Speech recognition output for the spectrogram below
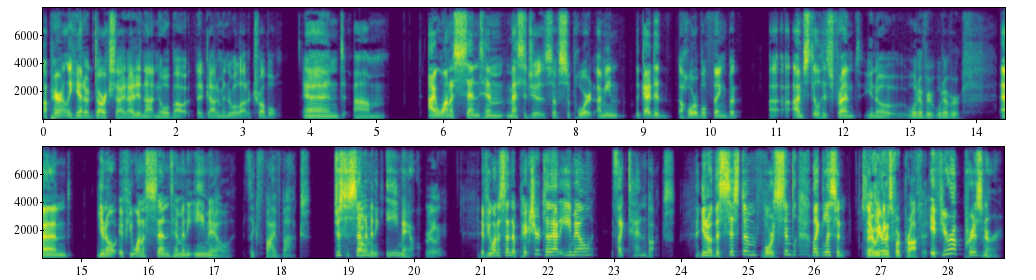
Apparently, he had a dark side I did not know about that got him into a lot of trouble, and um, I want to send him messages of support. I mean, the guy did a horrible thing, but uh, I'm still his friend, you know, whatever, whatever. And, you know, if you want to send him an email, it's like five bucks just to send Oh. him an email. Really? If you want to send a picture to that email, it's like 10 bucks. You know, the system for mm. simple, like, listen, So everything's for profit. if you're a prisoner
